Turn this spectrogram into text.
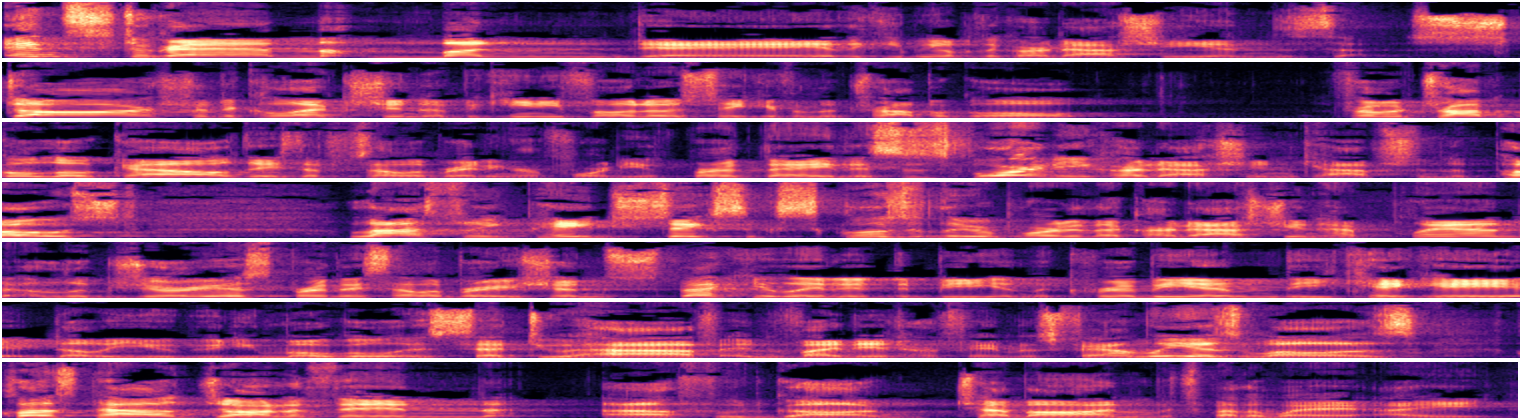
Instagram Monday. The Keeping Up with the Kardashians star shared a collection of bikini photos taken from the tropical from a tropical locale days after celebrating her 40th birthday. This is 40, Kardashian captioned the post. Last week, page six exclusively reported that Kardashian had planned a luxurious birthday celebration speculated to be in the Caribbean. The KKW beauty mogul is said to have invited her famous family as well as close pal Jonathan uh, Foodgod Cheban, which, by the way, I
